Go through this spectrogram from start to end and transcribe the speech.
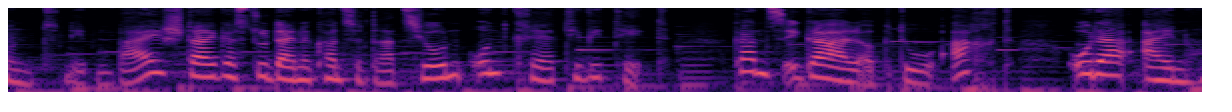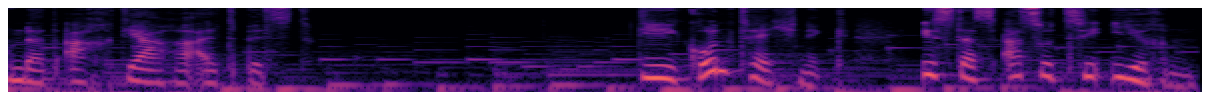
Und nebenbei steigerst du deine Konzentration und Kreativität. Ganz egal, ob du 8 oder 108 Jahre alt bist. Die Grundtechnik ist das Assoziieren,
